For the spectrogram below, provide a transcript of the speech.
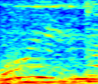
Woo!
